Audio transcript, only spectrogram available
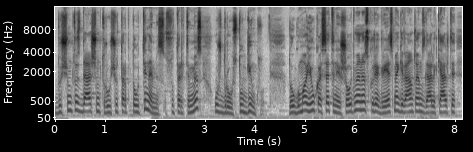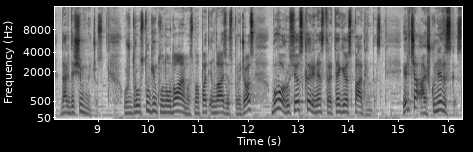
210 rūšių tarptautinėmis sutartimis uždraustų ginklų. Dauguma jų kasetiniai šaudmenys, kurie grėsmę gyventojams gali kelti dar dešimtmečius. Uždraustų ginklų naudojimas nuo pat invazijos pradžios buvo Rusijos karinės strategijos pagrindas. Ir čia aišku ne viskas.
